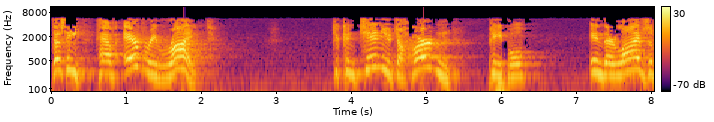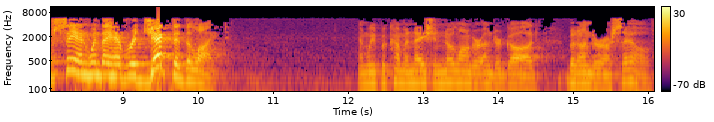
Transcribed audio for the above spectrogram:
Does He have every right to continue to harden people in their lives of sin when they have rejected the light. And we've become a nation no longer under God, but under ourselves.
